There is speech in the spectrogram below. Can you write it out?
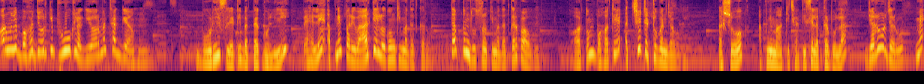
और मुझे बहुत ज़ोर की भूख लगी और मैं थक गया हूँ। बूढ़ी स्लेटी बत्तख बोली, पहले अपने परिवार के लोगों की मदद करो, तब तुम दूसरों की मदद कर पाओगे। और तुम बहुत ही अच्छे टट्टू बन जाओगे। अशोक अपनी माँ की छाती से लगकर बोला, ज़रूर ज़रूर, मैं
